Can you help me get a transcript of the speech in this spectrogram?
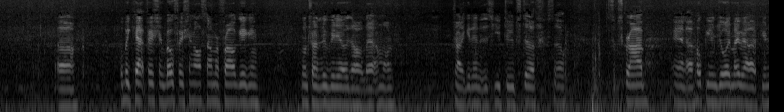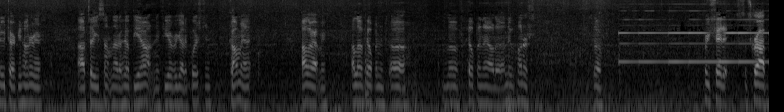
Uh, we'll be catfishing, bow fishing all summer, frog gigging. I'm gonna try to do videos all that. I'm gonna try to get into this YouTube stuff. So subscribe and I uh, hope you enjoy. Maybe uh, if you're a new turkey hunter, I'll tell you something that'll help you out. And if you ever got a question, comment. Holler at me. I love helping. Uh, love helping out uh, new hunters. So appreciate it. Subscribe.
